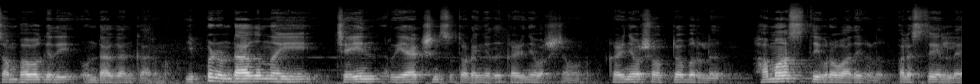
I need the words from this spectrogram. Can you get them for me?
സംഭവഗതി ഉണ്ടാകാൻ കാരണം? ഇപ്പോഴുണ്ടാകുന്ന ഈ ചെയിൻ റിയാക്ഷൻസ് തുടങ്ങിയത് കഴിഞ്ഞ വർഷമാണ്. കഴിഞ്ഞ വർഷം ഒക്ടോബറിൽ ഹമാസ് തീവ്രവാദികൾ പലസ്തീനിലെ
